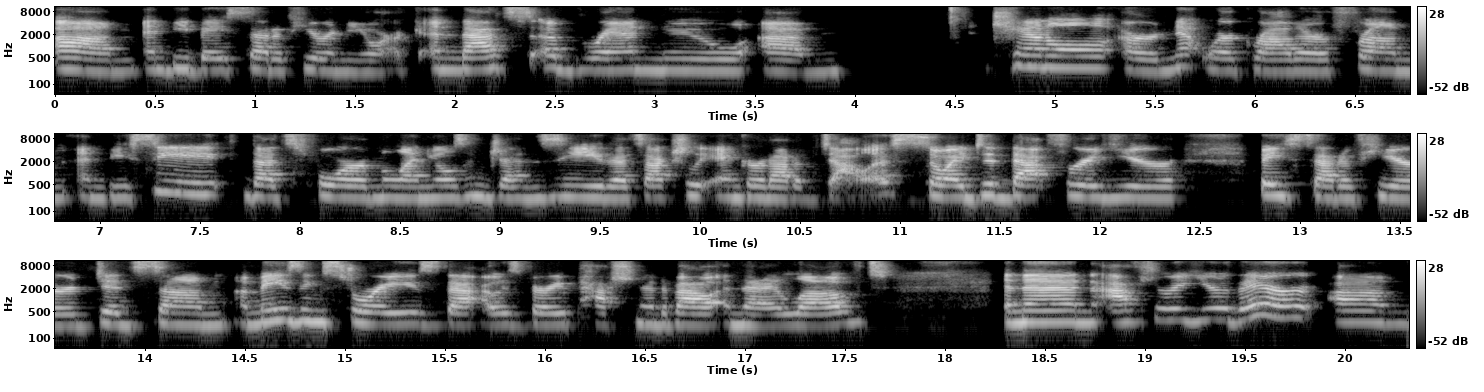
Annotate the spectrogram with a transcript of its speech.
um, and be based out of here in New York. And that's a brand new um, channel or network rather from NBC that's for millennials and Gen Z that's actually anchored out of Dallas. So I did that for a year based out of here, did some amazing stories that I was very passionate about and that I loved. And then after a year there, um,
